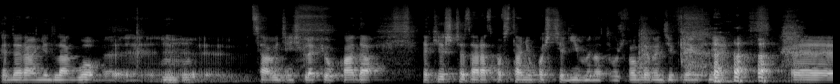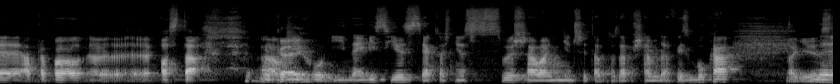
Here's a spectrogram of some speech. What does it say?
generalnie dla głowy mm -hmm. cały dzień się lepiej układa. Jak jeszcze zaraz po wstaniu pościelimy, no to już w ogóle będzie pięknie. a propos posta okay. i Navy Seals, jak ktoś nie słyszał ani nie czytał, to zapraszamy na Facebooka. Tak jest.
